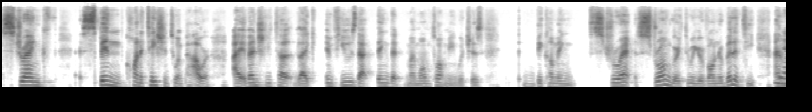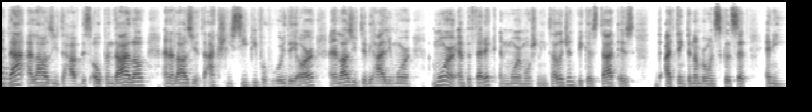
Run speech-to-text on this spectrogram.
strength spin connotation to empower i eventually tell like infuse that thing that my mom taught me which is becoming stre- stronger through your vulnerability and yeah. that allows you to have this open dialogue and allows you to actually see people for who they are and allows you to be highly more more empathetic and more emotionally intelligent because that is i think the number one skill set any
